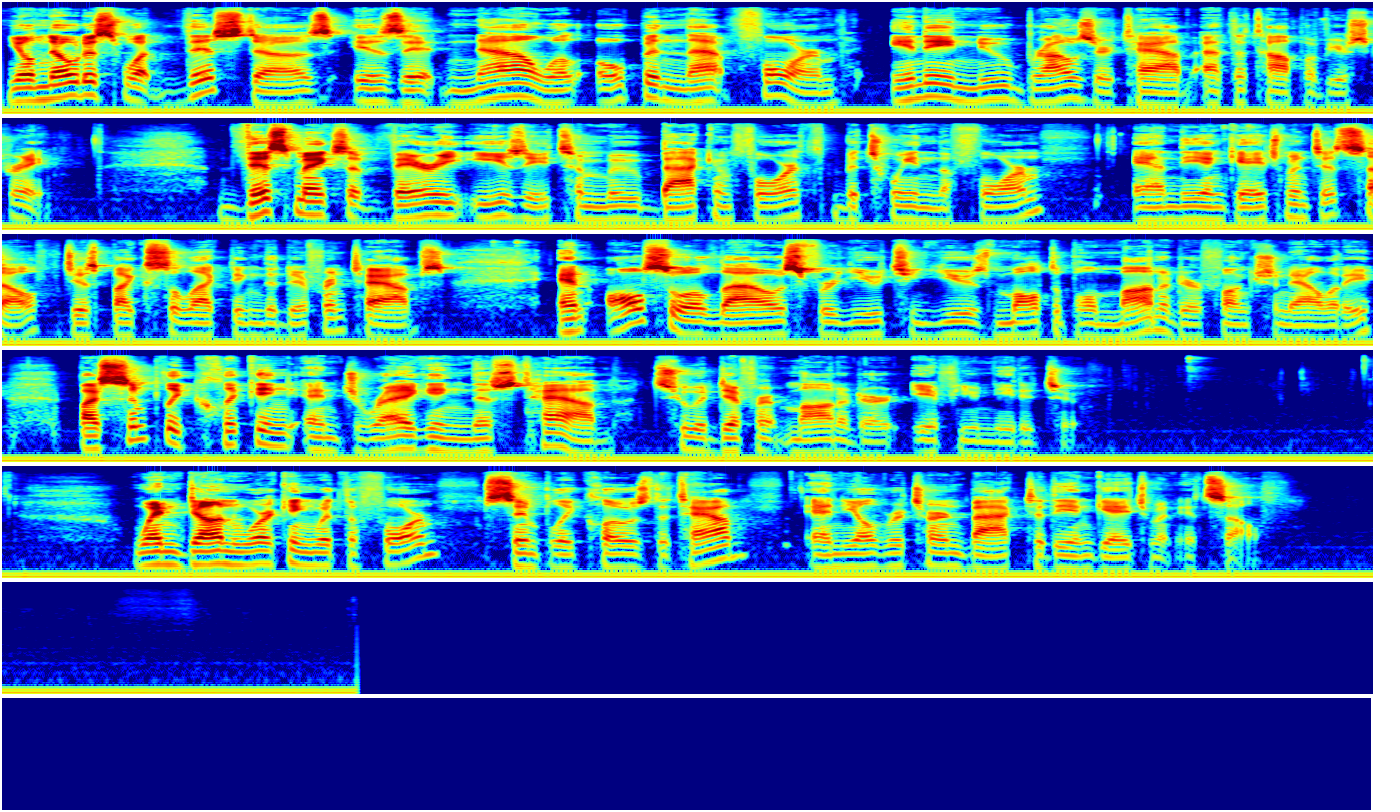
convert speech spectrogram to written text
You'll notice what this does is it now will open that form in a new browser tab at the top of your screen. This makes it very easy to move back and forth between the form and the engagement itself just by selecting the different tabs and also allows for you to use multiple monitor functionality by simply clicking and dragging this tab to a different monitor if you needed to. When done working with the form, simply close the tab and you'll return back to the engagement itself.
